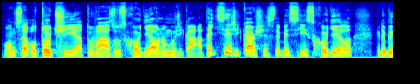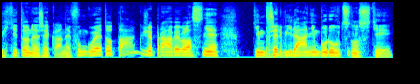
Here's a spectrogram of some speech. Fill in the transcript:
on se otočí a tu vázu schodí a ona mu říká, a teď si říkáš, jestli bys ji schodil, kdybych ti to neřekla. Nefunguje to tak, že právě vlastně tím předvídáním budoucnosti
